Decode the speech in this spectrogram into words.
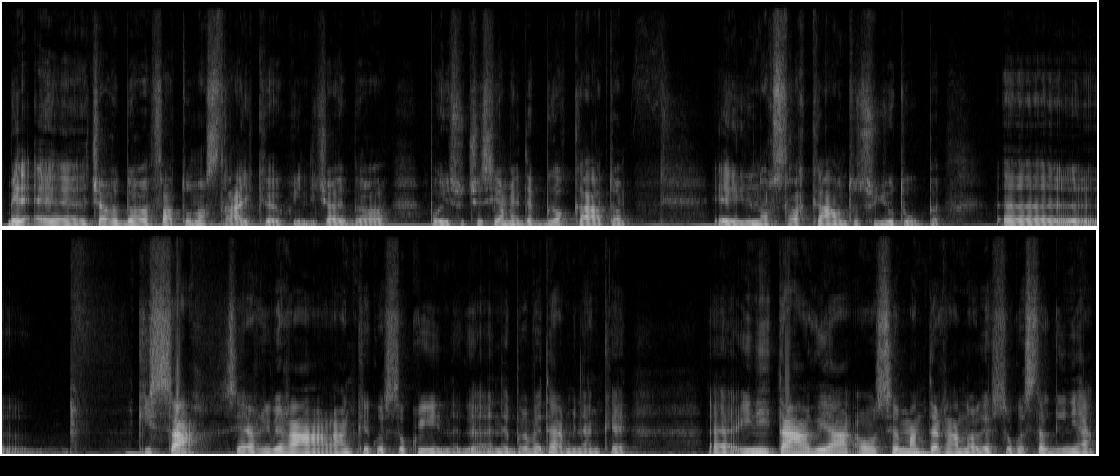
bene, ci avrebbero fatto uno strike, quindi ci avrebbero poi successivamente bloccato il nostro account su YouTube. Eh, chissà se arriverà anche questo qui nel, nel breve termine anche eh, in Italia o se manterranno adesso questa linea,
